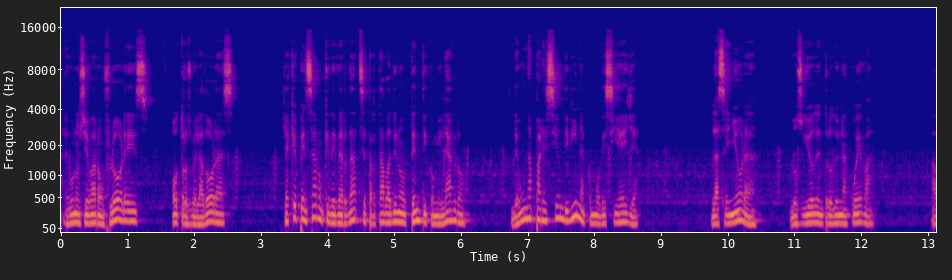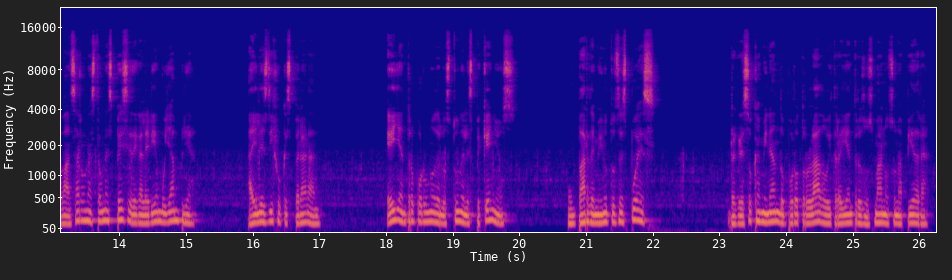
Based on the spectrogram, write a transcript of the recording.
Algunos llevaron flores, otros veladoras, ya que pensaron que de verdad se trataba de un auténtico milagro, de una aparición divina, como decía ella. La señora los guió dentro de una cueva Avanzaron hasta una especie de galería muy amplia. Ahí les dijo que esperaran. Ella entró por uno de los túneles pequeños. Un par de minutos después, regresó caminando por otro lado y traía entre sus manos una piedra.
